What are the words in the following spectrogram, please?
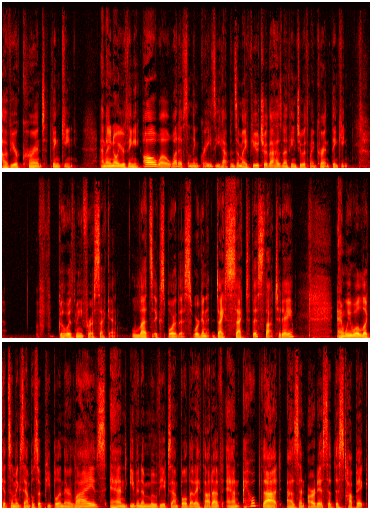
of your current thinking. And I know you're thinking, oh, well, what if something crazy happens in my future? That has nothing to do with my current thinking. F- go with me for a second. Let's explore this. We're going to dissect this thought today. And we will look at some examples of people in their lives and even a movie example that I thought of. And I hope that as an artist that this topic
